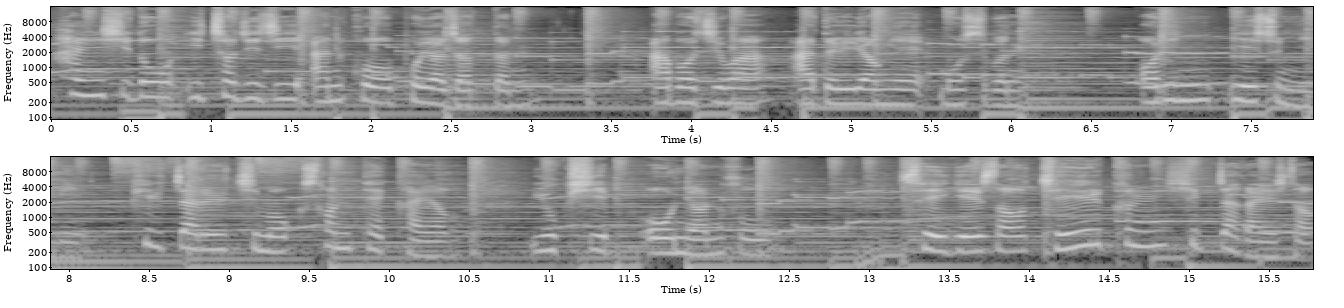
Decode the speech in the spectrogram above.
한시도 잊혀지지 않고 보여졌던 아버지와 아들 영의 모습은 어린 예수님이 필자를 지목 선택하여 65년 후 세계에서 제일 큰 십자가에서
